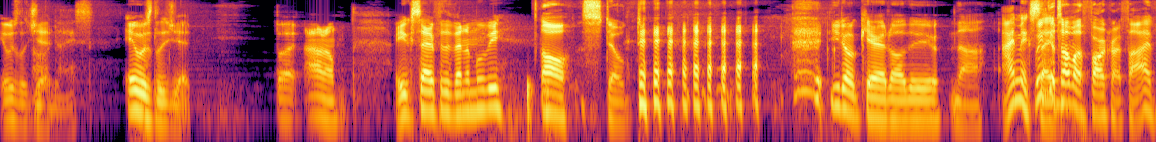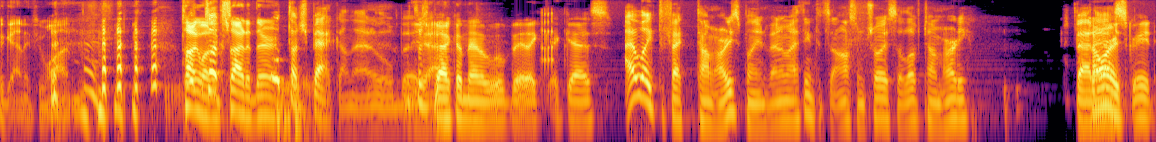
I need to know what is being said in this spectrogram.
It was oh, legit. nice. It was legit. But I don't know. Are you excited for the Venom movie? oh, stoked. You don't care at all, do you? nah. I'm excited. We could talk about Far Cry 5 again if you want. talk about touch- excited there. We'll touch back on that a little bit. Just Yeah. back on that a little bit, I, I guess. I like the fact that Tom Hardy's playing Venom. I think that's an awesome choice. I love Tom Hardy. He's badass. Tom Hardy's great.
